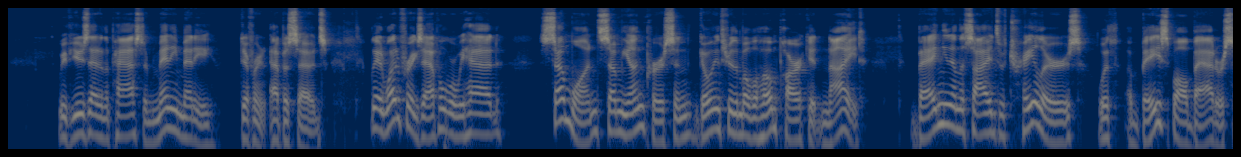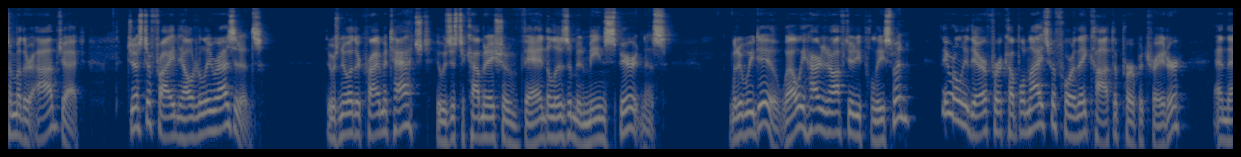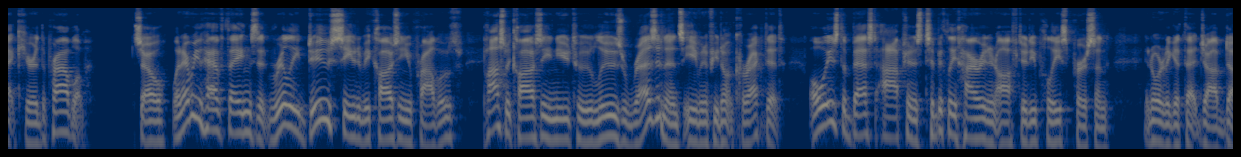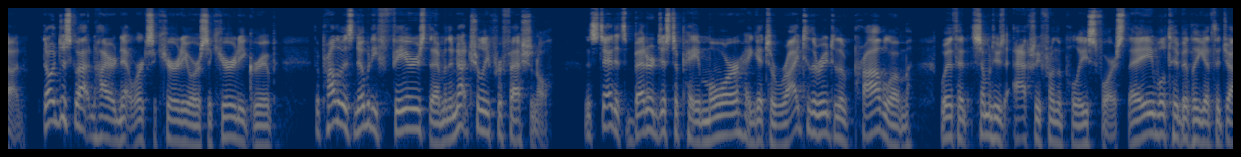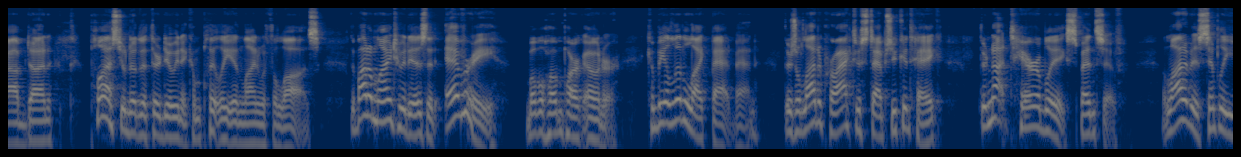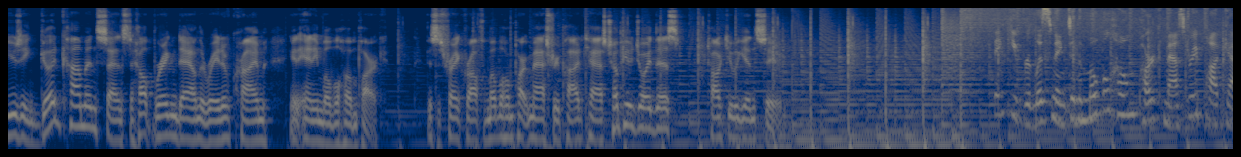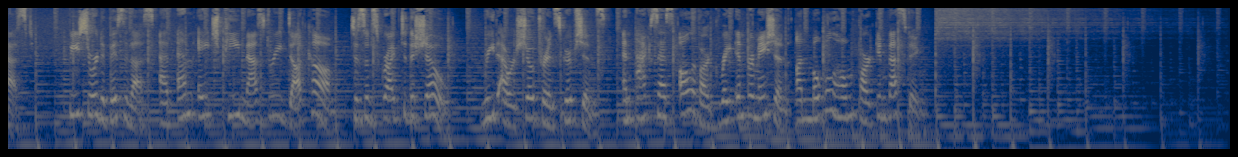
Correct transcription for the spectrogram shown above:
We've used that in the past in many, many different episodes. We had one, for example, where we had someone, some young person, going through the mobile home park at night, banging on the sides of trailers with a baseball bat or some other object just to frighten elderly residents. There was no other crime attached. It was just a combination of vandalism and mean spiritedness. What did we do? Well, we hired an off duty policeman. They were only there for a couple nights before they caught the perpetrator, and that cured the problem. So, whenever you have things that really do seem to be causing you problems, possibly causing you to lose residence even if you don't correct it, always the best option is typically hiring an off duty police person in order to get that job done. Don't just go out and hire network security or a security group. The problem is nobody fears them and they're not truly professional. Instead, it's better just to pay more and get to right to the root of the problem with someone who's actually from the police force. They will typically get the job done. Plus, you'll know that they're doing it completely in line with the laws. The bottom line to it is that every mobile home park owner can be a little like Batman. There's a lot of proactive steps you can take. They're not terribly expensive. A lot of it is simply using good common sense to help bring down the rate of crime in any mobile home park. This is Frank Rolfe, the Mobile Home Park Mastery Podcast. Hope you enjoyed this. Talk to you again soon. Thank you for listening to the Mobile Home Park Mastery Podcast. Be sure to visit us at mhpmastery.com to subscribe to the show, read our show transcriptions, and access all of our great information on mobile home park investing.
